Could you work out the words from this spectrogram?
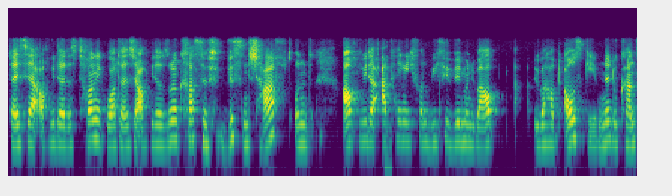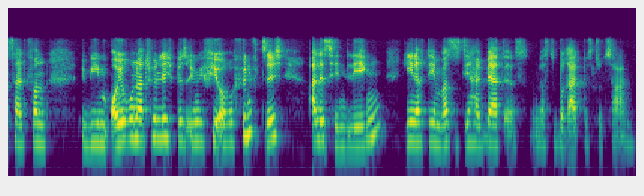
da ist ja auch wieder das Tonic Water, ist ja auch wieder so eine krasse Wissenschaft und auch wieder abhängig von wie viel will man überhaupt, überhaupt ausgeben. Ne? Du kannst halt von wie im Euro natürlich bis irgendwie 4,50 Euro alles hinlegen, je nachdem, was es dir halt wert ist und was du bereit bist zu zahlen.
